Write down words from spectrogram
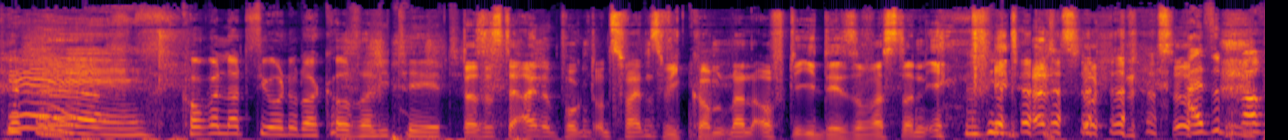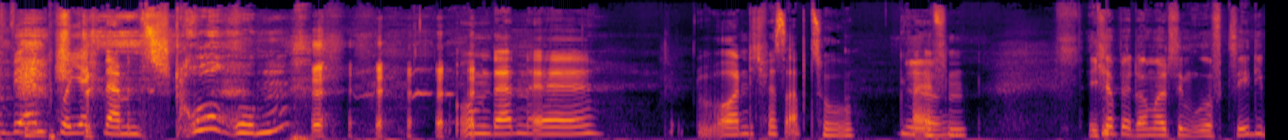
okay. Korrelation oder Kausalität? Das ist der eine Punkt. Und zweitens, wie kommt man auf die Idee, sowas dann irgendwie dazu zu Also brauchen wir ein Projekt namens Strohrum, um dann äh, ordentlich was abzugreifen. Ja. Ich habe ja damals im UFC die,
